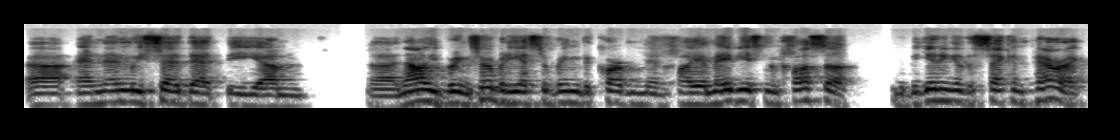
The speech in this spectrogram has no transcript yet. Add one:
Uh, and then we said that the um, uh, not only brings her, but he has to bring the korban mincha. Maybe it's minchasa. In the beginning of the second parak,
